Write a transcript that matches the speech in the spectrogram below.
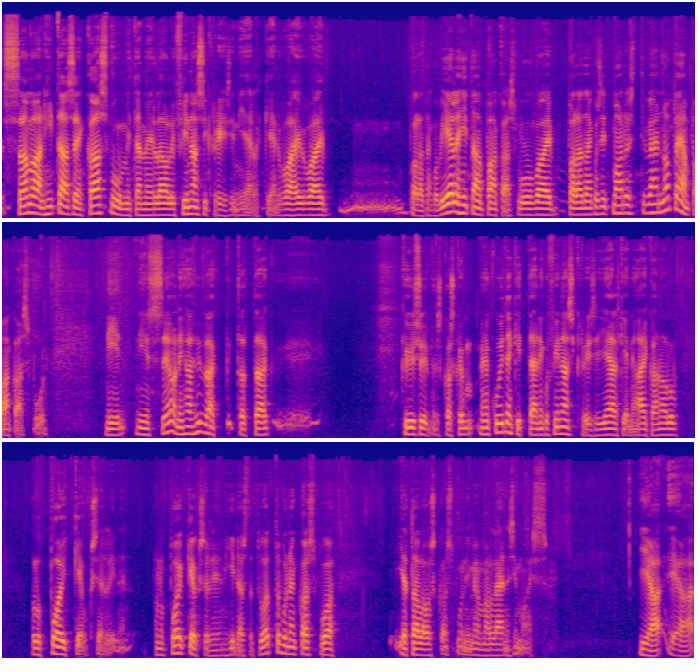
samaan hitaaseen kasvuun, mitä meillä oli finanssikriisin jälkeen, vai, vai palataanko vielä hitaampaan kasvuun, vai palataanko sitten mahdollisesti vähän nopeampaan kasvuun, niin, niin se on ihan hyvä tota, kysymys, koska meidän kuitenkin tämä niin finanssikriisin jälkeinen aika on ollut, ollut poikkeuksellinen. On ollut poikkeuksellisen hidasta tuottavuuden kasvua ja talouskasvua nimenomaan länsimaissa. Ja, ja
